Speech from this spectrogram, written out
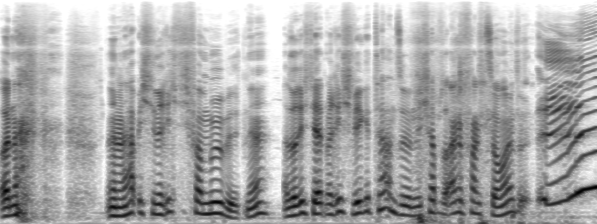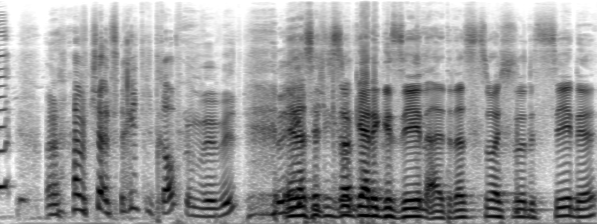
Und dann, und dann habe ich den richtig vermöbelt, ne? Also richtig, der hat mir richtig wehgetan. So, und ich habe so angefangen zu heulen. So, äh, und dann habe ich halt so richtig draufgemöbelt. So Ey, das richtig hätte ich so krass. gerne gesehen, Alter. Das ist zum Beispiel so eine Szene.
